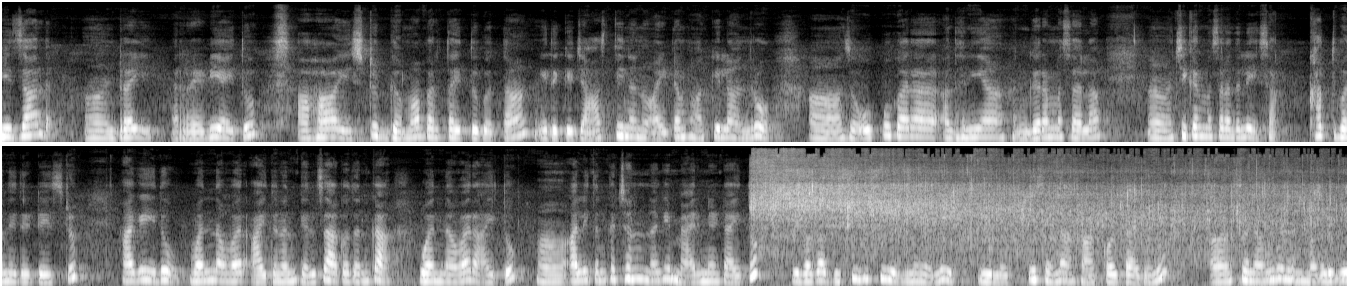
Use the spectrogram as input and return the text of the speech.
ಗಿಝಾರ್ಡ್ ಡ್ರೈ ರೆಡಿ ಆಯಿತು. ಆಹಾ, ಎಷ್ಟು ಘಮ ಬರ್ತಾಯಿತ್ತು ಗೊತ್ತಾ? ಇದಕ್ಕೆ ಜಾಸ್ತಿ ನಾನು ಐಟಮ್ ಹಾಕಿಲ್ಲ ಅಂದರೂ ಸೊ ಉಪ್ಪು, ಖಾರ, ಧನಿಯಾ, ಗರಂ ಮಸಾಲ ಚಿಕನ್ ಮಸಾಲದಲ್ಲಿ ಸಖತ್ ಬಂದಿದೆ ಟೇಸ್ಟು. ಹಾಗೆ ಇದು ಒನ್ ಅವರ್ ಆಯಿತು. ನನ್ನ ಕೆಲಸ ಆಗೋ ತನಕ ಒನ್ ಅವರ್ ಆಯಿತು. ಅಲ್ಲಿ ತನಕ ಚೆನ್ನಾಗಿ ಮ್ಯಾರಿನೇಟ್ ಆಯಿತು. ಇವಾಗ ಬಿಸಿ ಬಿಸಿ ಎಣ್ಣೆಯಲ್ಲಿ ಈ ಲೆಗ್ ಪೀಸನ್ನು ಹಾಕ್ಕೊಳ್ತಾ ಇದ್ದೀನಿ ಸೊ ನನಗೂ ನನ್ನ ಮಗಳಿಗೂ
